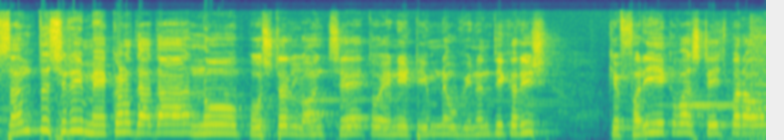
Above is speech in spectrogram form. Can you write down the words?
સંત શ્રી મેકણ દાદાનું પોસ્ટર લોન્ચ છે, તો એની ટીમને હું વિનંતી કરીશ કે ફરી એકવાર સ્ટેજ પર આવો.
